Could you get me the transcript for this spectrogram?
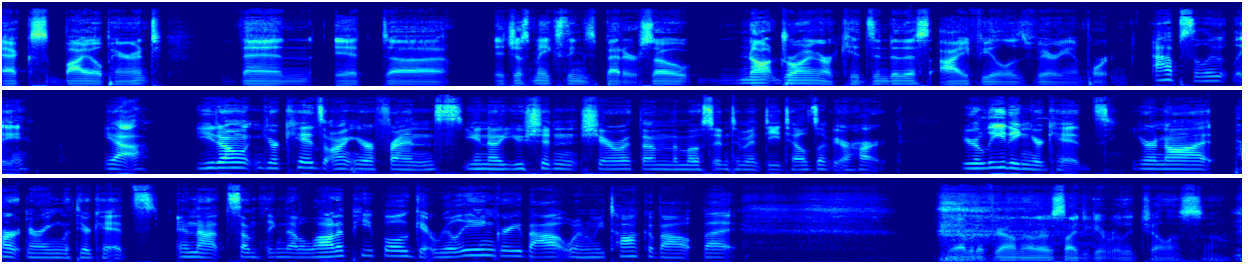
ex bio parent, then it uh, it just makes things better. So not drawing our kids into this, I feel, is very important. Absolutely. Yeah. You don't, your kids aren't your friends. You know, you shouldn't share with them the most intimate details of your heart. You're leading your kids, you're not partnering with your kids. And that's something that a lot of people get really angry about when we talk about. But Yeah, but if you're on the other side, you get really jealous. So.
